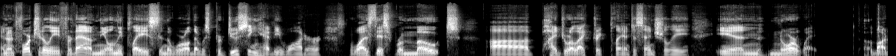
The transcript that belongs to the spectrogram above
And unfortunately for them, the only place in the world that was producing heavy water was this remote uh, hydroelectric plant essentially in Norway about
